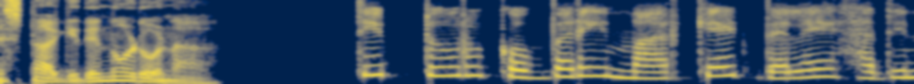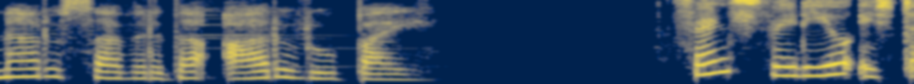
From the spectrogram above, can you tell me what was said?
ಎಷ್ಟಾಗಿದೆ ನೋಡೋಣ. ತಿಪ್ಟೂರು ಕೊಬ್ಬರಿ ಮಾರ್ಕೆಟ್ ಬೆಲೆ ಹದಿನಾರು ಸಾವಿರದ ಆರು ರೂಪಾಯಿ. ಫ್ರೆಂಡ್ಸ್ ವಿಡಿಯೋ ಇಷ್ಟ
